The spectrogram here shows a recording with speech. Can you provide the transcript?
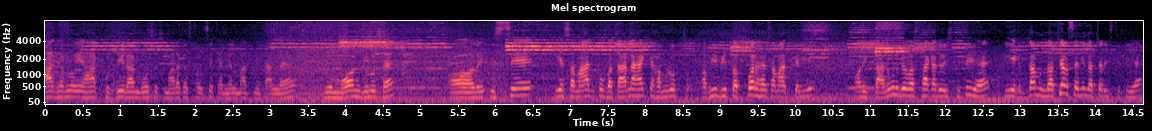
आज हम लोग यहाँ खुद्दीराम बोस स्मारक स्थल से कैंडल मार्च निकाल रहे हैं ये मौन जुलूस है। और इससे ये समाज को बताना है कि हम लोग अभी भी तत्पर है समाज के लिए। और ये कानून व्यवस्था का जो स्थिति है, ये एकदम लचर से भी लचर स्थिति है।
